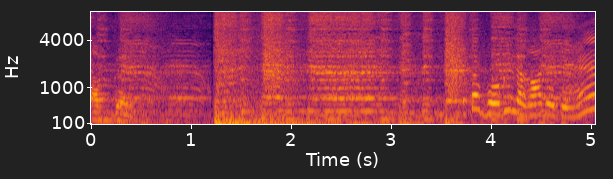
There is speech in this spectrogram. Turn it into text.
अब गए। वो भी लगा देते हैं।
